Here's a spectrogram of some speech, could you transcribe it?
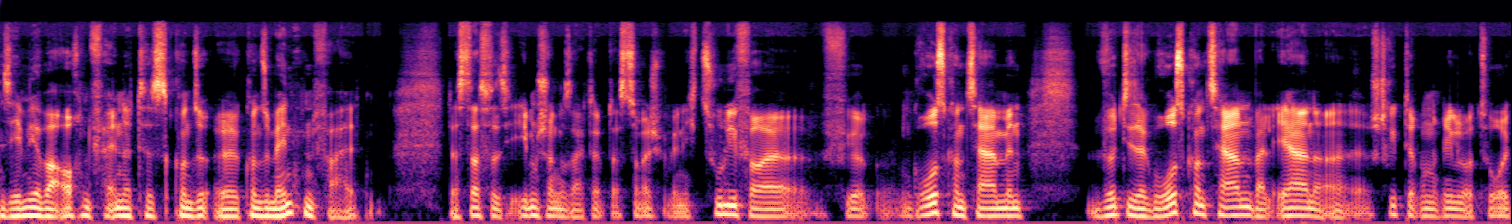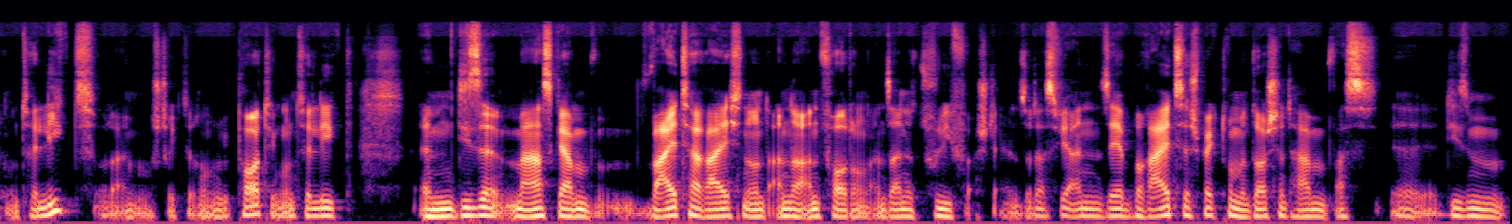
sehen wir aber auch ein verändertes äh, Konsumentenverhalten. Das ist das, was ich eben schon gesagt habe, dass zum Beispiel, wenn ich Zulieferer für einen Großkonzern bin, wird dieser Großkonzern, weil er einer strikteren Regulatorik unterliegt oder einem strikteren Reporting unterliegt, ähm, diese Maßgaben weiterreichen und andere Anforderungen an seine Zulieferer stellen, sodass wir ein sehr breites Spektrum in Deutschland haben, was äh, diesem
